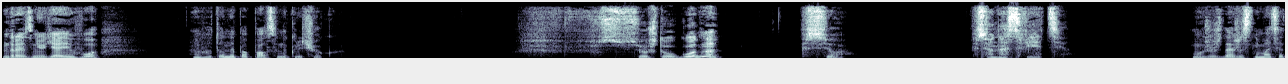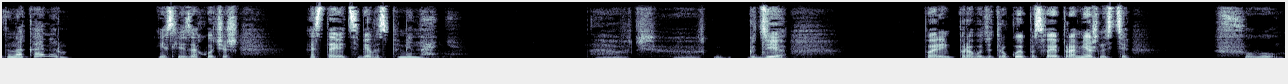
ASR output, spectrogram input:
Дразню я его. Вот он и попался на крючок. Все, что угодно? Все. Все на свете. Можешь даже снимать это на камеру, если захочешь оставить себе воспоминания. «Где?» Парень проводит рукой по своей промежности. «Фу,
